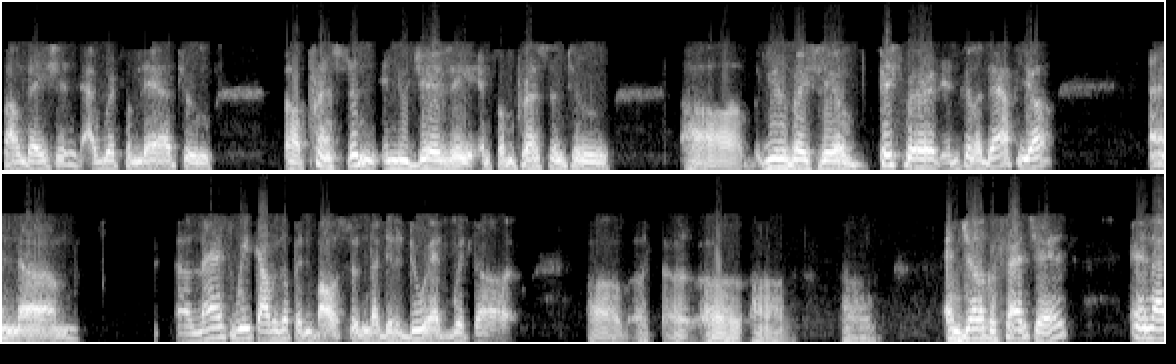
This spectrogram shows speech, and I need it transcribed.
Foundation. I went from there to uh, Princeton in New Jersey, and from Princeton to uh, University of Pittsburgh in Philadelphia. And um, uh, last week I was up in Boston. I did a duet with uh, uh, uh, uh, Angelica Sanchez. And I,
